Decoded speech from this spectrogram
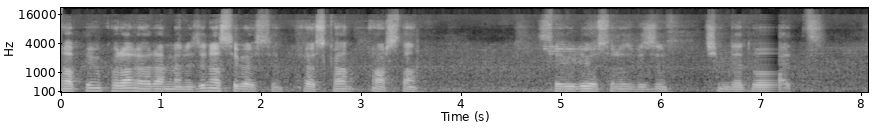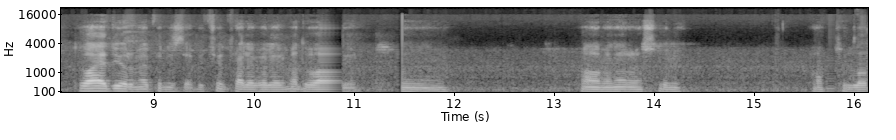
Rabbim Kur'an öğrenmenizi nasip etsin. Özkan Arslan. Seviliyorsunuz bizim için de dua et. Dua ediyorum hepinize. Bütün talebelerime dua ediyorum. Hmm. Amen Resulü. Abdullah.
